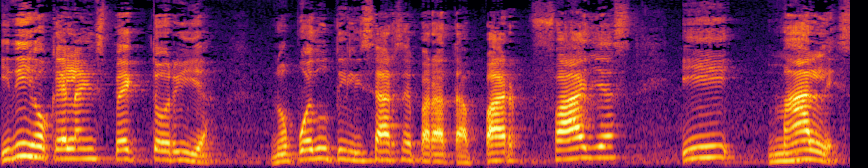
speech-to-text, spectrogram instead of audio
y dijo que la inspectoría no puede utilizarse para tapar fallas y males,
